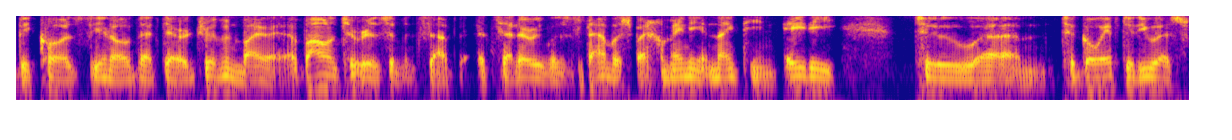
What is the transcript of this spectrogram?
because you know that they're driven by volunteerism and stuff, et cetera. It was established by Khomeini in 1980 to um, to go after the U.S.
